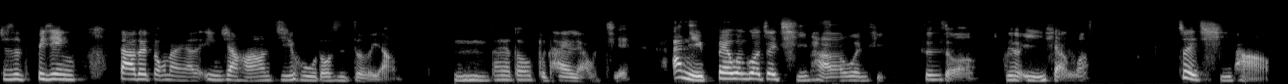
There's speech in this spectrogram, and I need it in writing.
就是，毕竟大家对东南亚的印象好像几乎都是这样，嗯，大家都不太了解。啊，你被问过最奇葩的问题是什么？你有印象吗？最奇葩，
